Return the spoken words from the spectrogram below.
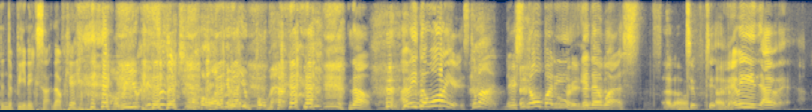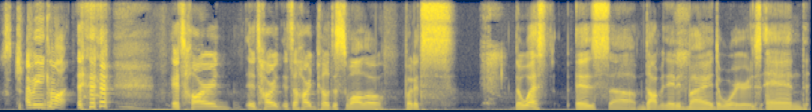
than the Phoenix Suns. No, okay. Oh, you such a troll. I knew you pulled that. no, I mean the Warriors. Come on, there's nobody Warriors, in I the know. West. I know. To, to, I know. I mean, I, I mean, come on. it's hard. It's hard. It's a hard pill to swallow, but it's the West is um, dominated by the Warriors, and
